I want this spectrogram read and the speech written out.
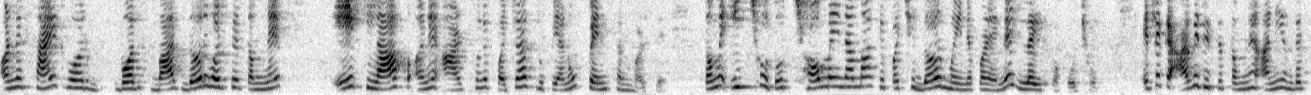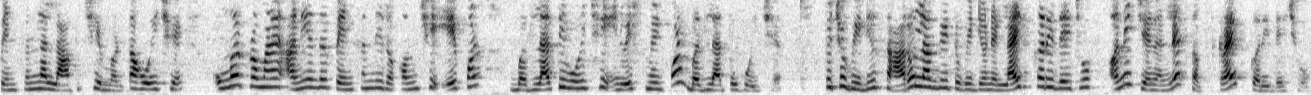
અને સાઠ વર્ષ બાદ દર વર્ષે તમને એક લાખ અને આઠસો ને પચાસ રૂપિયાનું પેન્શન મળશે. તમે ઈચ્છો તો છ મહિનામાં કે પછી દર મહિને પણ એને લઈ શકો છો. એટલે કે આવી રીતે તમને આની અંદર પેન્શનના લાભ છે, મળતા હોય છે. ઉંમર પ્રમાણે આની અંદર પેન્શનની રકમ છે એ પણ બદલાતી હોય છે, ઇન્વેસ્ટમેન્ટ પણ બદલાતું હોય છે. તો જો વીડિયો સારો લાગ્યો તો વિડીયોને લાઇક કરી દેજો અને ચેનલને સબસ્ક્રાઇબ કરી દેજો.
